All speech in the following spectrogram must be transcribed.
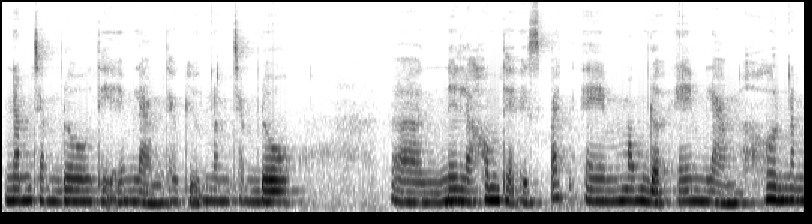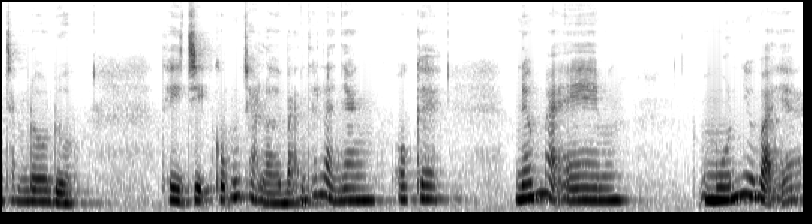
500 đô thì em làm theo kiểu 500 đô. À, nên là không thể expect em mong đợi em làm hơn 500 đô được. Thì chị cũng trả lời bạn rất là nhanh ok nếu mà em muốn như vậy á,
